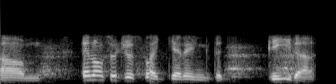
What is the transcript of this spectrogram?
um, and also just like getting the data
